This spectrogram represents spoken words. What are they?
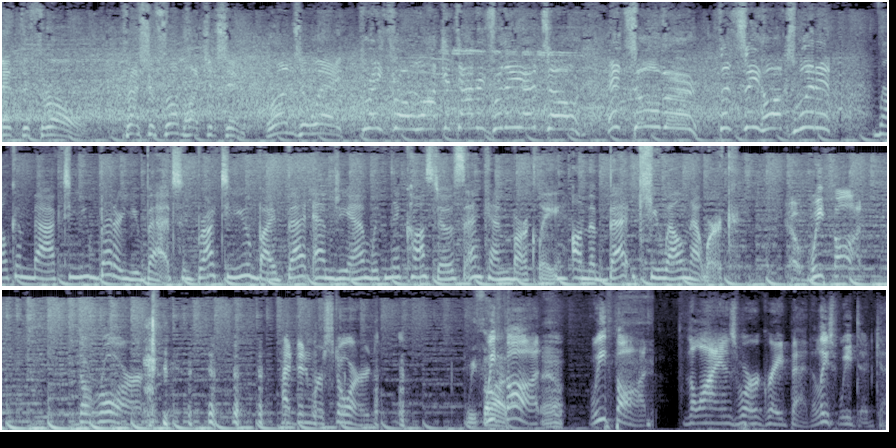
Smith to throw. Pressure from Hutchinson. Runs away. Great throw. Lockett down in for the end zone. It's over. The Seahawks win it. Welcome back to You Better You Bet, brought to you by BetMGM with Nick Kostos and Ken Barkley on the BetQL network. Uh, we thought the roar had been restored. We thought. We thought. Yeah. We thought the Lions were a great bet. At least we did, Ken.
